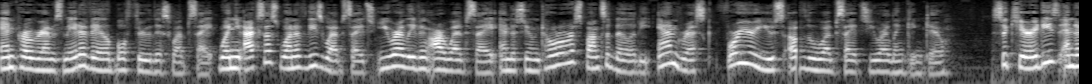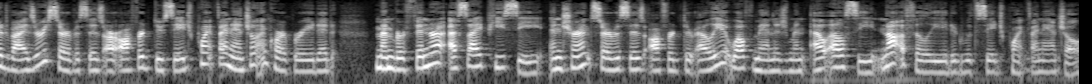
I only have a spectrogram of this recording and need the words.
and programs made available through this website. When you access one of these websites, you are leaving our website and assume total responsibility and risk for your use of the websites you are linking to. Securities and advisory services are offered through SagePoint Financial Incorporated, member FINRA SIPC, insurance services offered through Elliott Wealth Management LLC, not affiliated with SagePoint Financial.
